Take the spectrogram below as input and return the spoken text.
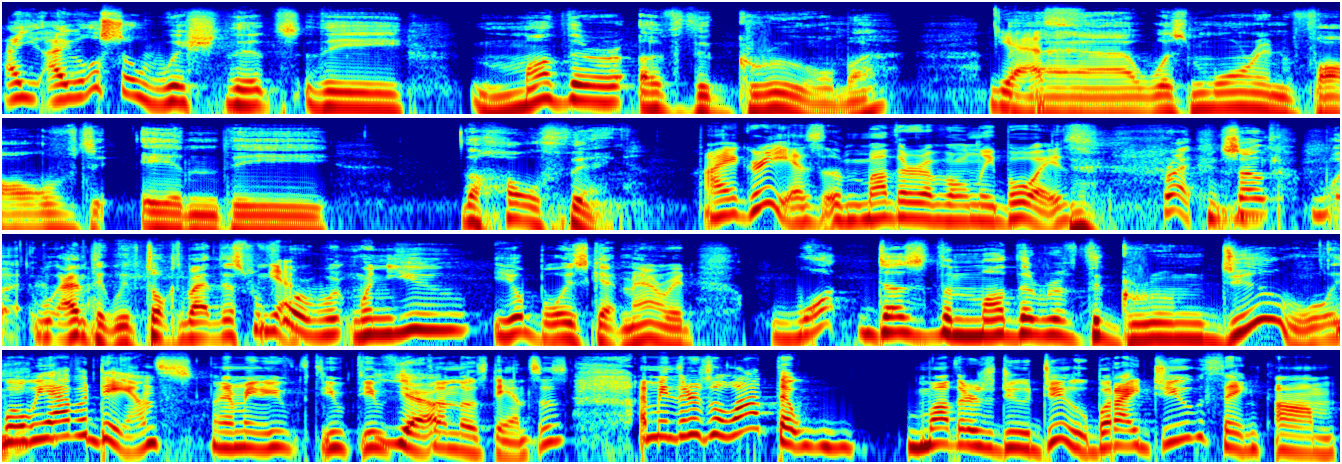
I, I also wish that the mother of the groom yes. uh, was more involved in the the whole thing. I agree as a mother of only boys. Right. So I think we've talked about this before. Yeah. When you your boys get married, what does the mother of the groom do? Well, we have a dance. I mean, you've you've, you've Yeah. done those dances. I mean, there's a lot that mothers do do, but I do think um,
